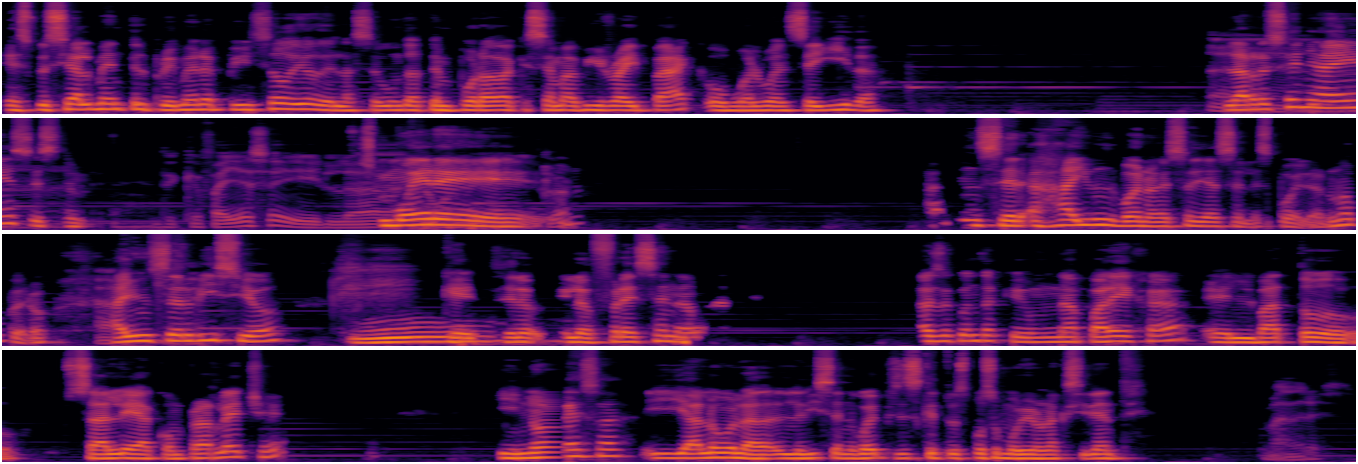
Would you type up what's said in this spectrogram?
Especialmente el primer episodio de la segunda temporada que se llama Be Right Back o Vuelvo enseguida. La Eh, reseña es, este, De que fallece y la. muere- clon. hay un ser- ajá, hay un, bueno, eso ya es el spoiler, ¿no? Pero Ah, hay un servicio Uh, que, se lo- que le ofrecen a una... Haz de cuenta que una pareja, el vato sale a comprar leche y no reza y ya luego la- le dicen, güey, pues es que tu esposo murió en un accidente. Madres.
